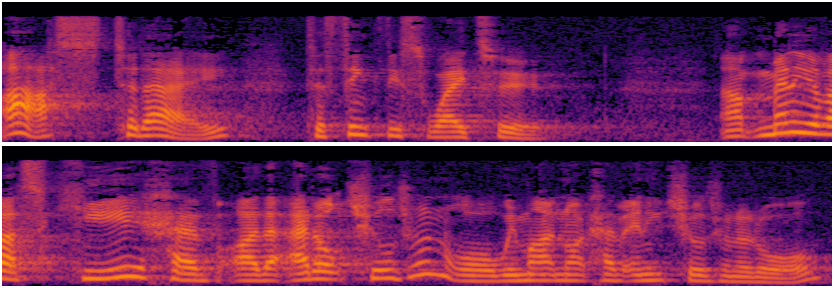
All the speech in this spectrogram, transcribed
us today to think this way too. Uh, many of us here have either adult children or we might not have any children at all.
